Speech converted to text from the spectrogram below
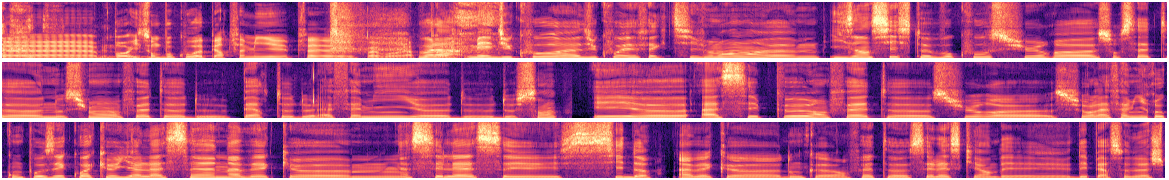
Euh, bon, ils sont beaucoup à perdre famille. ouais, voilà. Mais du coup, euh, du coup, effectivement, euh, ils insistent beaucoup sur sur cette notion en fait de perte de la famille de, de sang et euh, assez peu en fait euh, sur euh, sur la famille recomposée. Quoique il y a la scène avec Céleste et Sid, avec donc en fait Céleste qui est un des, des personnages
